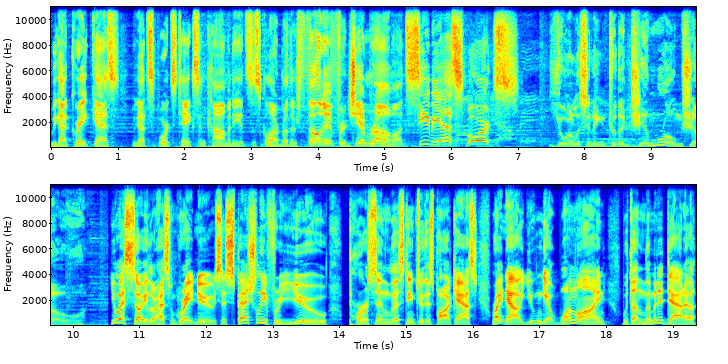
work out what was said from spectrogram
We got great guests. We got sports takes and comedy. It's the Sklar Brothers Filling in for Jim Rome on CBS Sports. You're listening to The Jim Rome Show. US Cellular has some great news, especially for you, person listening to this podcast. Right now, you can get one line with unlimited data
